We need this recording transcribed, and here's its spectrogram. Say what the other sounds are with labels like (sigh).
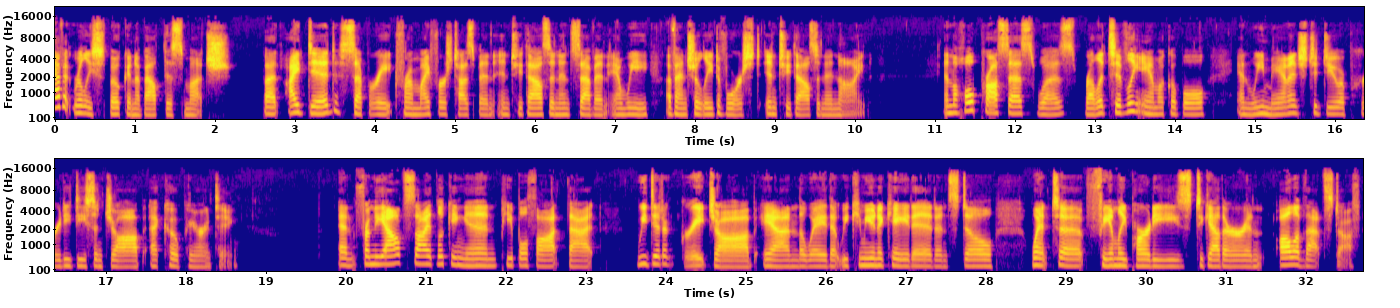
haven't really spoken about this much, but I did separate from my first husband in 2007, and we eventually divorced in 2009. And the whole process was relatively amicable, and we managed to do a pretty decent job at co parenting. And from the outside looking in, people thought that we did a great job and the way that we communicated and still went to family parties together and all of that stuff.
